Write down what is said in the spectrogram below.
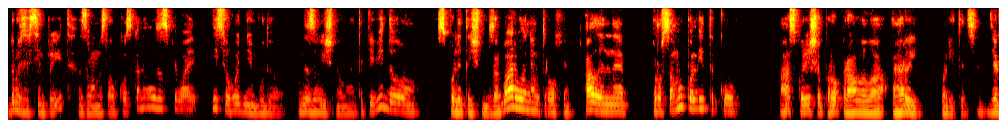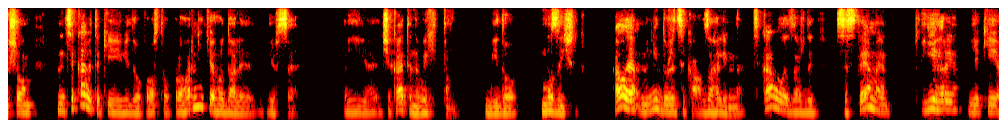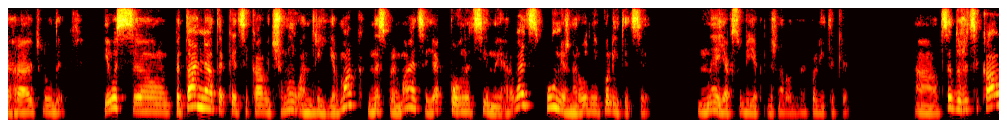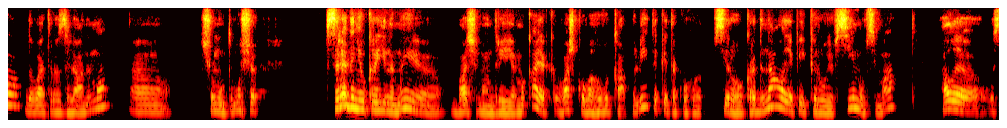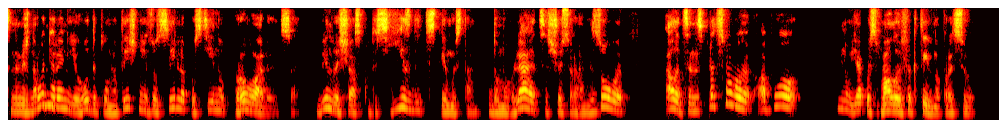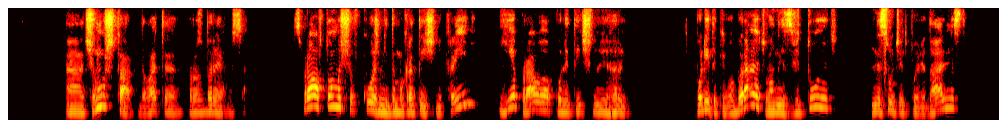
Друзі, всім привіт! З вами Славко з каналу Заспівай. І сьогодні буде незвичне у мене таке відео з політичним забарвленням трохи, але не про саму політику, а скоріше про правила гри в політиці. Якщо вам не цікаві такі відео, просто прогорніть його далі і все. І чекайте на вихід там відео музичних. Але мені дуже цікаво, взагалі мене цікавили завжди системи ігри, в які грають люди. І ось е, питання таке цікаве, чому Андрій Єрмак не сприймається як повноцінний гравець у міжнародній політиці, не як суб'єкт міжнародної політики. Це дуже цікаво. Давайте розглянемо. Чому? Тому що всередині України ми е, бачимо Андрія Єрмака як важковаговика політики, такого сірого кардинала, який керує всім, усіма. Але ось на міжнародній арені його дипломатичні зусилля постійно провалюються. Він весь час кудись їздить, з кимось там домовляється, щось організовує, але це не спрацьовує або ну, якось малоефективно працює. Чому ж так? Давайте розберемося. Справа в тому, що в кожній демократичній країні є правила політичної гри. Політиків обирають, вони звітують несуть відповідальність.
